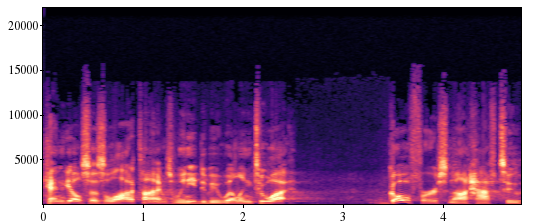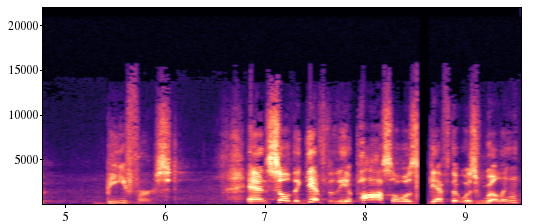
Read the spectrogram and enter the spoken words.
Ken Gill says a lot of times we need to be willing to what? Go first, not have to be first. And so the gift of the apostle was a gift that was willing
